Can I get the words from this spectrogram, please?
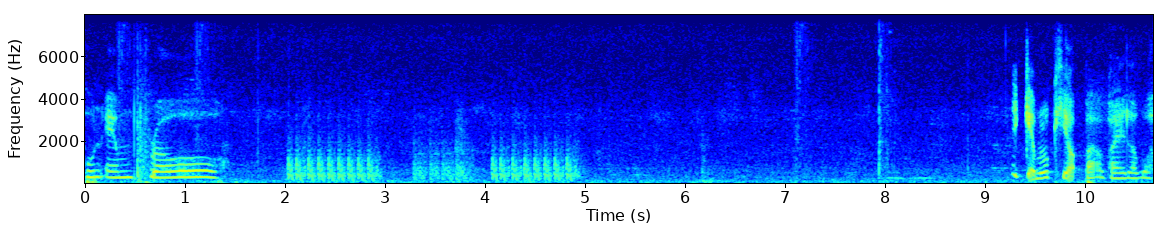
คุณ M Pro เก็บลูกเขียวปะไว้แล้วบ่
